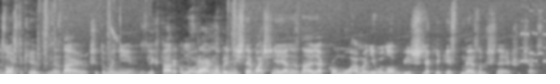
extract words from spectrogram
Знову ж таки, не знаю, чи то мені з ліхтариком. Ну, реально, блін, нічне бачення, я не знаю як кому, а мені воно більш як якесь незручне, якщо чесно.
